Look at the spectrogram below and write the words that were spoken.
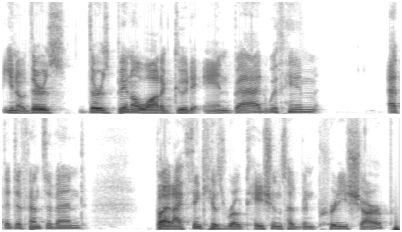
you know there's there's been a lot of good and bad with him at the defensive end, but I think his rotations have been pretty sharp.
